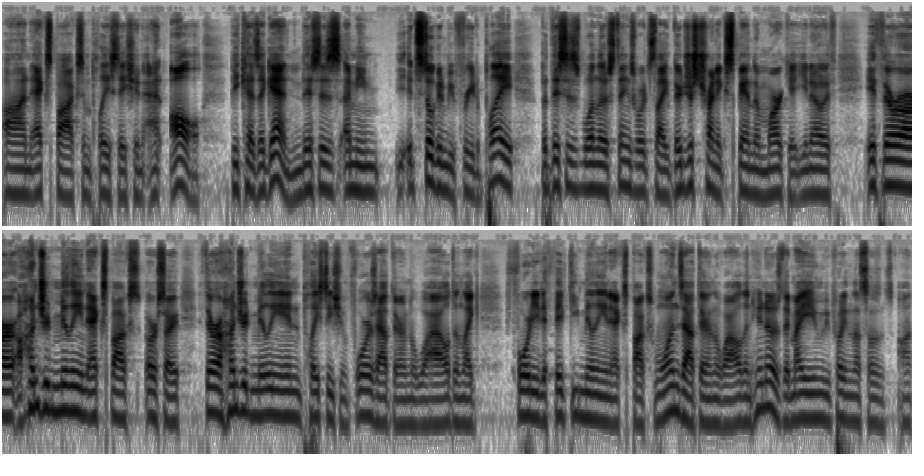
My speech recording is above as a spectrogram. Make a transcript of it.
on Xbox and PlayStation at all because again, this is I mean, it's still going to be free to play, but this is one of those things where it's like they're just trying to expand their market. You know, if if there are 100 million Xbox or sorry, if there are 100 million PlayStation 4s out there in the wild and like 40 to 50 million Xbox Ones out there in the wild, and who knows, they might even be putting on, on,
